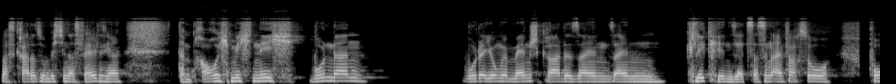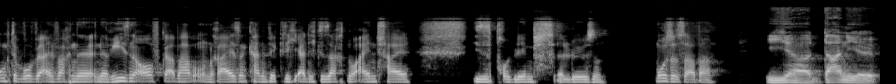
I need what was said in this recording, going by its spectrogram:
was gerade so ein bisschen das Verhältnis ist, dann brauche ich mich nicht wundern, wo der junge Mensch gerade seinen, seinen Klick hinsetzt. Das sind einfach so Punkte, wo wir einfach eine, eine Riesenaufgabe haben und Reisen kann wirklich ehrlich gesagt nur einen Teil dieses Problems lösen. Muss es aber. Ja, Daniel,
